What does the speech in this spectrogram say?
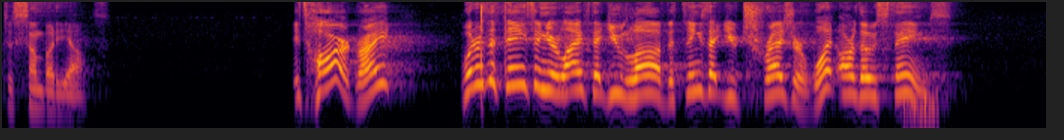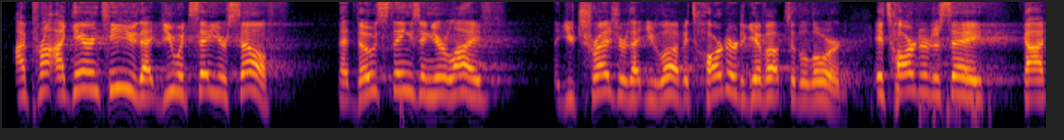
to somebody else. It's hard, right? What are the things in your life that you love, the things that you treasure? What are those things? I, pro- I guarantee you that you would say yourself that those things in your life that you treasure, that you love, it's harder to give up to the Lord. It's harder to say, God,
